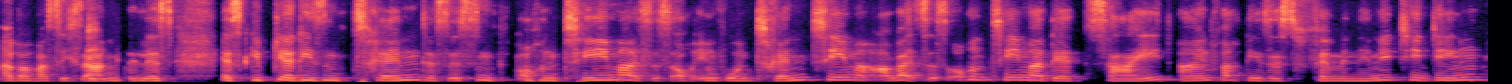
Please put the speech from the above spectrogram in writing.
Aber was ich sagen will, ist, es gibt ja diesen Trend, es ist ein, auch ein Thema, es ist auch irgendwo ein Trendthema, aber es ist auch ein Thema der Zeit, einfach dieses Femininity-Ding.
